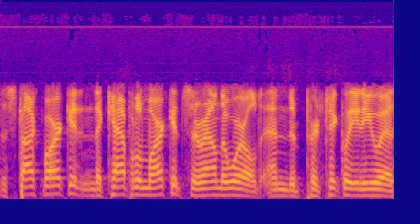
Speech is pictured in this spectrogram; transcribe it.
the stock market and the capital markets around the world, and particularly in the U.S.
